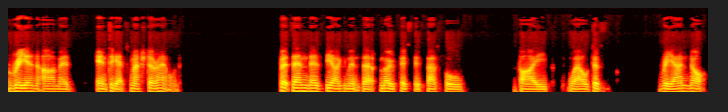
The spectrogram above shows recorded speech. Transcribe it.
Rehan Ahmed in to get smashed around. But then there's the argument that Mo fits this Bazball vibe. Well, does Rehan not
